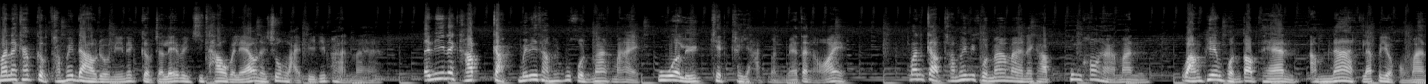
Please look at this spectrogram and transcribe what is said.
มันนะครับเกือบทำให้ดาวดวงนี้เนี่ยเกือบจะเละเป็นขี้เท่าไปแล้วในช่วงหลายปีที่ผ่านมา แต่นี่นะครับกลับไม่ได้ทำให้ผู้คนมากมายกลัวหรือเข็ดขยาดมือนแม้แต่น้อย มันกลับทำให้มีคนมากมายนะครับพุ่งเข้าหามัน หวังเพียงผลตอบแทนอำนาจและประโยชน์ของมัน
